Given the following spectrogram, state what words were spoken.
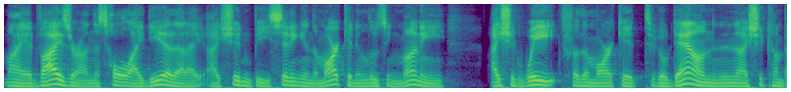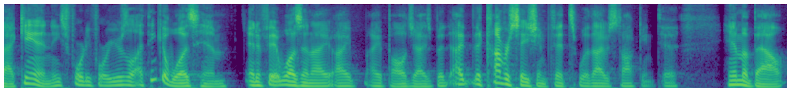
my advisor on this whole idea that I, I shouldn't be sitting in the market and losing money. I should wait for the market to go down and then I should come back in. He's 44 years old. I think it was him. And if it wasn't, I, I, I apologize. But I, the conversation fits what I was talking to him about.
